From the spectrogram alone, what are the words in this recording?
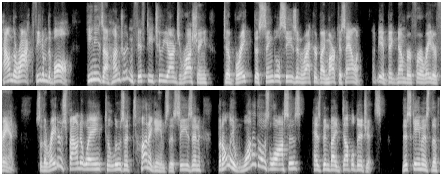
pound the rock, feed him the ball. He needs 152 yards rushing to break the single season record by Marcus Allen. That'd be a big number for a Raider fan. So the Raiders found a way to lose a ton of games this season, but only one of those losses has been by double digits. This game is the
